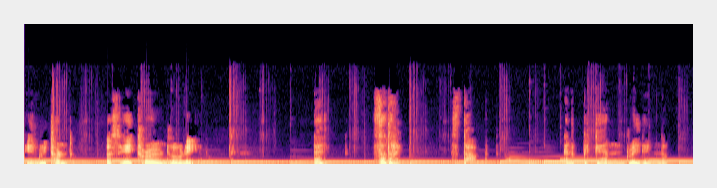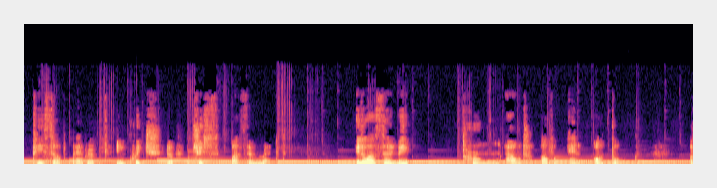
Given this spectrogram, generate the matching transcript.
in return as he turned to leave. Then suddenly and began reading a piece of paper in which the truth was wrapped. It was a leaf torn out of an old book, a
